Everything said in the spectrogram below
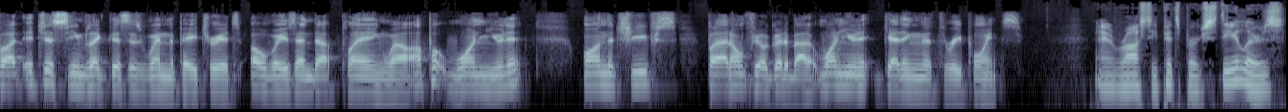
but it just seems like this is when the Patriots always end up playing well. I'll put one unit on the Chiefs, but I don't feel good about it. One unit getting the three points. And Ross, the Pittsburgh Steelers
